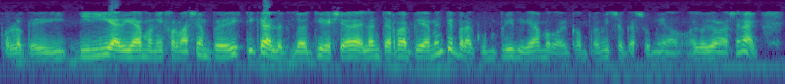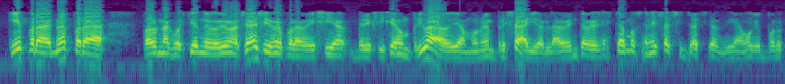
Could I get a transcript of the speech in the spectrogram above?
por lo que diría digamos la información periodística lo, lo quiere llevar adelante rápidamente para cumplir digamos con el compromiso que asumió el gobierno nacional que es para no es para para una cuestión del gobierno nacional sino es para beneficiar, beneficiar a un privado digamos un empresario. La venta estamos en esa situación digamos que por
